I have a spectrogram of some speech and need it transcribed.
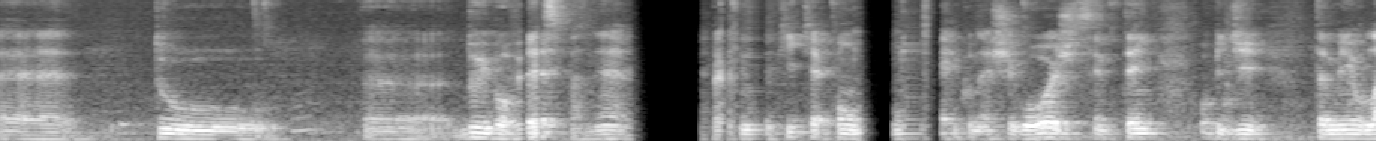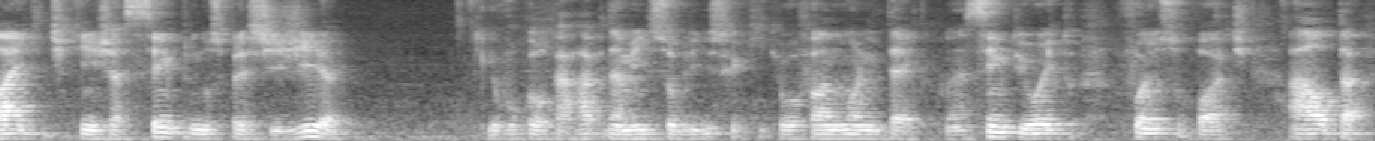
é, do, uh, do Ibovespa, né, aqui que é ponto técnico, né, chegou hoje, sempre tem, vou pedir também o like de quem já sempre nos prestigia, eu vou colocar rapidamente sobre isso aqui que eu vou falar no Morning Técnico, né, 108 foi um suporte. A alta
